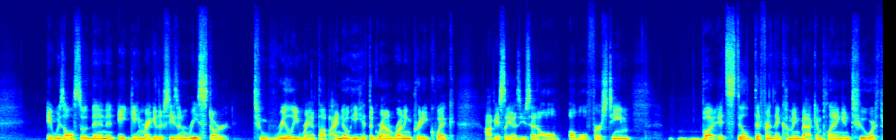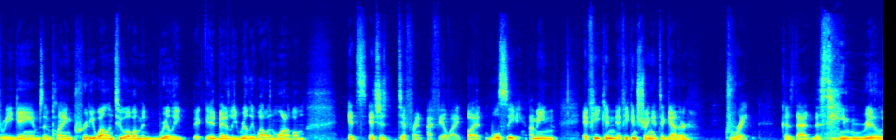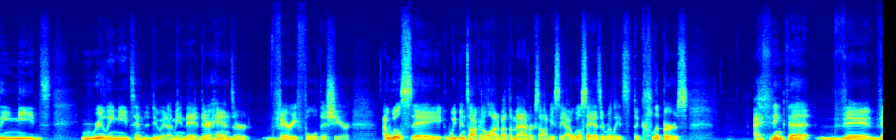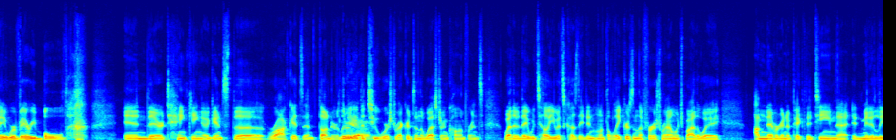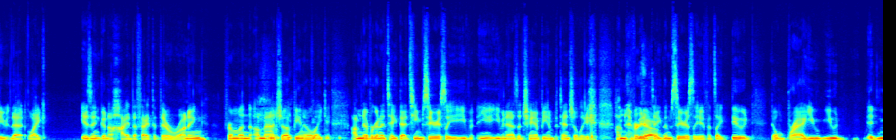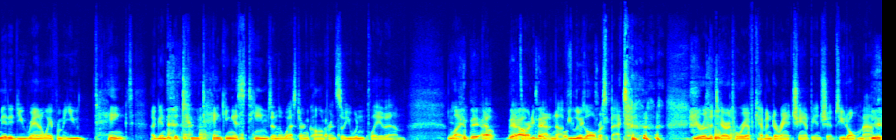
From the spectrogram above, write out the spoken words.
It was also then an eight game regular season restart to really ramp up. I know he hit the ground running pretty quick. Obviously, as you said, all bubble first team, but it's still different than coming back and playing in two or three games and playing pretty well in two of them and really, admittedly, really well in one of them. It's it's just different. I feel like, but we'll see. I mean, if he can if he can string it together, great, because that this team really needs really needs him to do it. I mean, they, their hands are very full this year. I will say we've been talking a lot about the Mavericks. Obviously, I will say as it relates to the Clippers, I think that they they were very bold in their tanking against the Rockets and Thunder. Literally Yeah. the two worst records in the Western Conference. Whether they would tell you it's because they didn't want the Lakers in the first round, which by the way, I'm never going to pick the team that admittedly that like isn't going to hide the fact that they're running from an, a matchup. You know, like I'm never going to take that team seriously, even even as a champion potentially. I'm never going to Yeah. take them seriously if it's like, dude, don't brag. You you admitted you ran away from it. You tanked against the two tankingest teams in the Western Conference, so you wouldn't play them. Like They that- out- they that's already bad enough. You lose all respect. You're in the territory of Kevin Durant championships. You don't matter.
